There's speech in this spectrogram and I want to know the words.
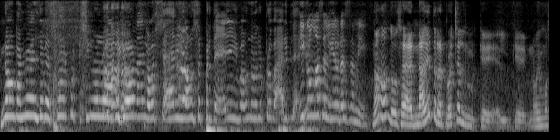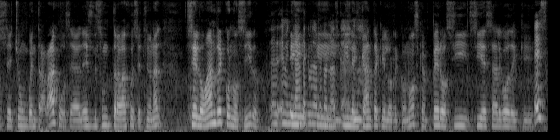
no, Manuel debe ser porque si no lo hago yo, nadie lo va a hacer y vamos a perder y vamos a reprobar. Y, bla, ¿Y bla". cómo ha salido gracias a mí? No, no, no, o sea, nadie te reprocha el que, el que no hemos hecho un buen trabajo, o sea, es, es un trabajo excepcional. Se lo han reconocido. Eh, me encanta Y- que me lo reconozcan. Y le encanta que lo reconozcan, pero sí, sí es algo de que Es.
